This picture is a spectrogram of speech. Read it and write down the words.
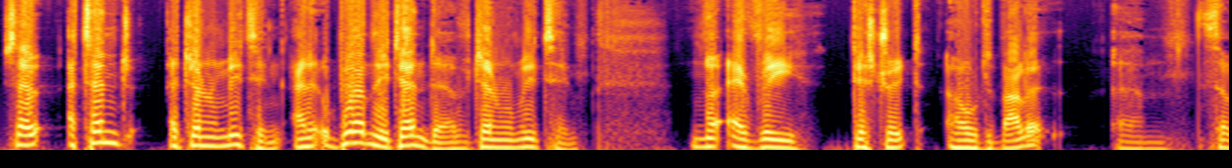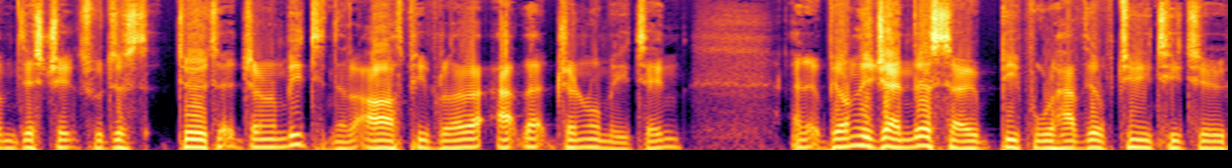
So attend a general meeting, and it will be on the agenda of a general meeting. Not every district holds a ballot. Um, some districts will just do it at a general meeting. They'll ask people at that general meeting, and it'll be on the agenda, so people will have the opportunity to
